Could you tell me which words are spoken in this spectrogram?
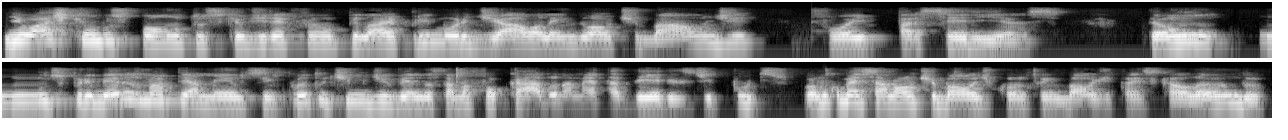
E eu acho que um dos pontos que eu diria que foi um pilar primordial, além do outbound, foi parcerias. Então, um dos primeiros mapeamentos, enquanto o time de vendas estava focado na meta deles, de putz, vamos começar no outbound enquanto o inbound está escalando,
